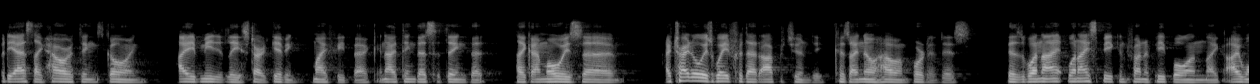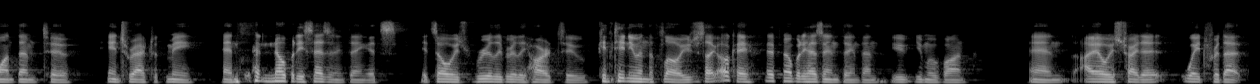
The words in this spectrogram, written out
But he asks like, "How are things going?" I immediately start giving my feedback, and I think that's the thing that like I'm always uh, I try to always wait for that opportunity because I know how important it is. Because when I when I speak in front of people and like I want them to interact with me and nobody says anything, it's it's always really really hard to continue in the flow. You're just like okay, if nobody has anything, then you you move on. And I always try to wait for that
